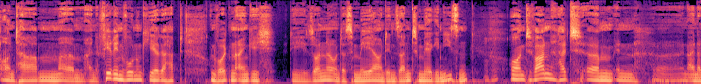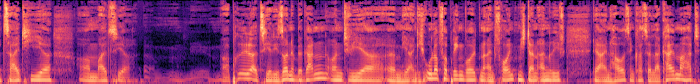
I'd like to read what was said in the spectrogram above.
und haben ähm, eine Ferienwohnung hier gehabt und wollten eigentlich die Sonne und das Meer und den Sand mehr genießen mhm. und waren halt ähm, in, äh, in einer Zeit hier, ähm, als hier ähm, April, als hier die Sonne begann und wir ähm, hier eigentlich Urlaub verbringen wollten, ein Freund mich dann anrief, der ein Haus in Costa la Calma hat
